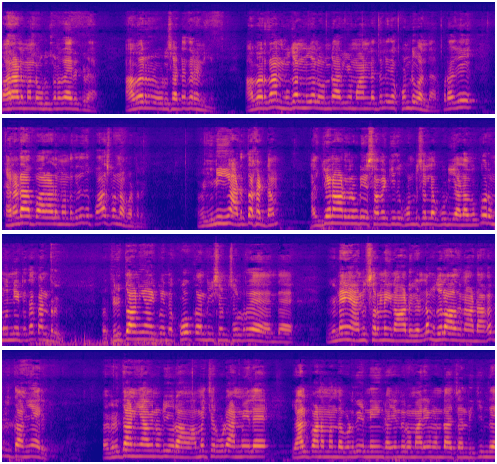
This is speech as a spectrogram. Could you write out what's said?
பாராளுமன்ற உறுப்பினராக இருக்கிறார். அவர் ஒரு சட்டத்திறனியும் அவர் தான் முதன் முதல் ஒன்றாரியோ மாநிலத்தில் இதை கொண்டு வந்தார். பிறகு கனடா பாராளுமன்றத்தில் இது பாஸ் பண்ணப்பட்டிருக்கு அப்போ இனி அடுத்த கட்டம் ஐக்கிய நாடுகளுடைய சபைக்கு இது கொண்டு செல்லக்கூடிய அளவுக்கு ஒரு முன்னேற்றத்தை கண்டிருக்கு. இப்போ பிரித்தானியா இப்போ இந்த கோ கண்டிஷன் சொல்கிற இந்த இணைய அனுசரணை நாடுகளில் முதலாவது நாடாக பிரித்தானியா இருக்குது பிரித்தானியாவினுடைய ஒரு அமைச்சர் கூட அண்மையில் யாழ்ப்பாணம் வந்த பொழுது என்னையும் கஜேந்திர மாதிரியும் உண்டா சந்திச்சு இந்த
